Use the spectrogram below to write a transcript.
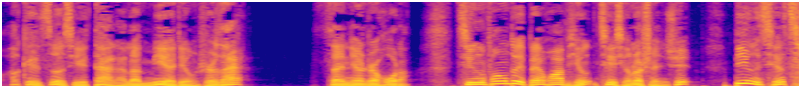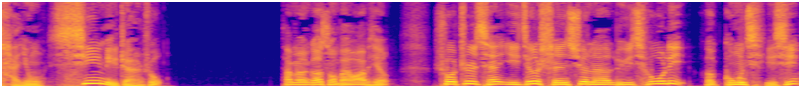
啊，给自己带来了灭顶之灾。三天之后呢，警方对白华平进行了审讯，并且采用心理战术。他们告诉白华平说，之前已经审讯了吕秋丽和宫崎新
